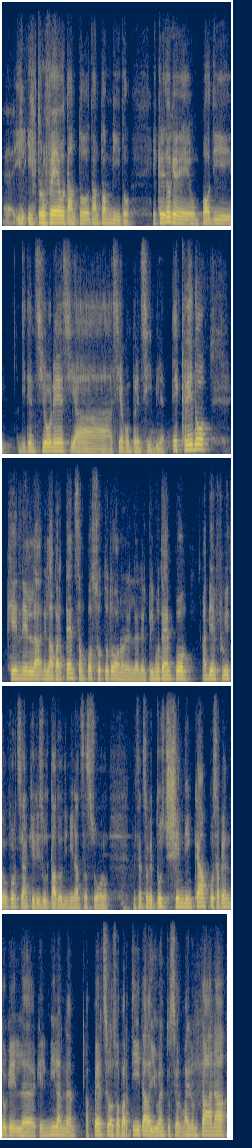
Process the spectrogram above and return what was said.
eh, il, il trofeo tanto, tanto, ambito. E credo che un po' di, di tensione sia, sia, comprensibile. E credo che nella, nella partenza un po' sottotono nel, nel, primo tempo abbia influito forse anche il risultato di Milan-Sassuolo nel senso che tu scendi in campo sapendo che il, che il Milan ha perso la sua partita, la Juventus è ormai lontana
